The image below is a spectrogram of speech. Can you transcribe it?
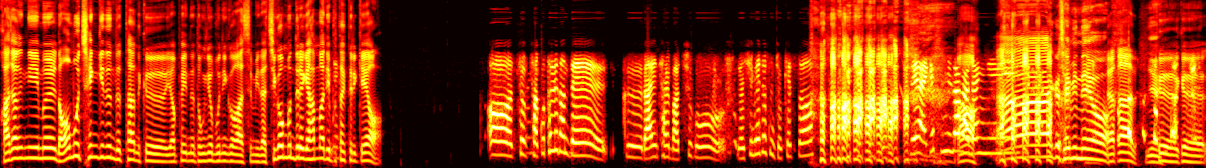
과장님을 너무 챙기는 듯한 그 옆에 있는 동료분인 것 같습니다. 직원분들에게 한마디 부탁드릴게요. 어, 저 자꾸 틀리던데, 그, 라인 잘 맞추고, 열심히 해줬으면 좋겠어. 네, 알겠습니다, 아. 과장님. 아, 이거 재밌네요. 약간 예. 그 그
